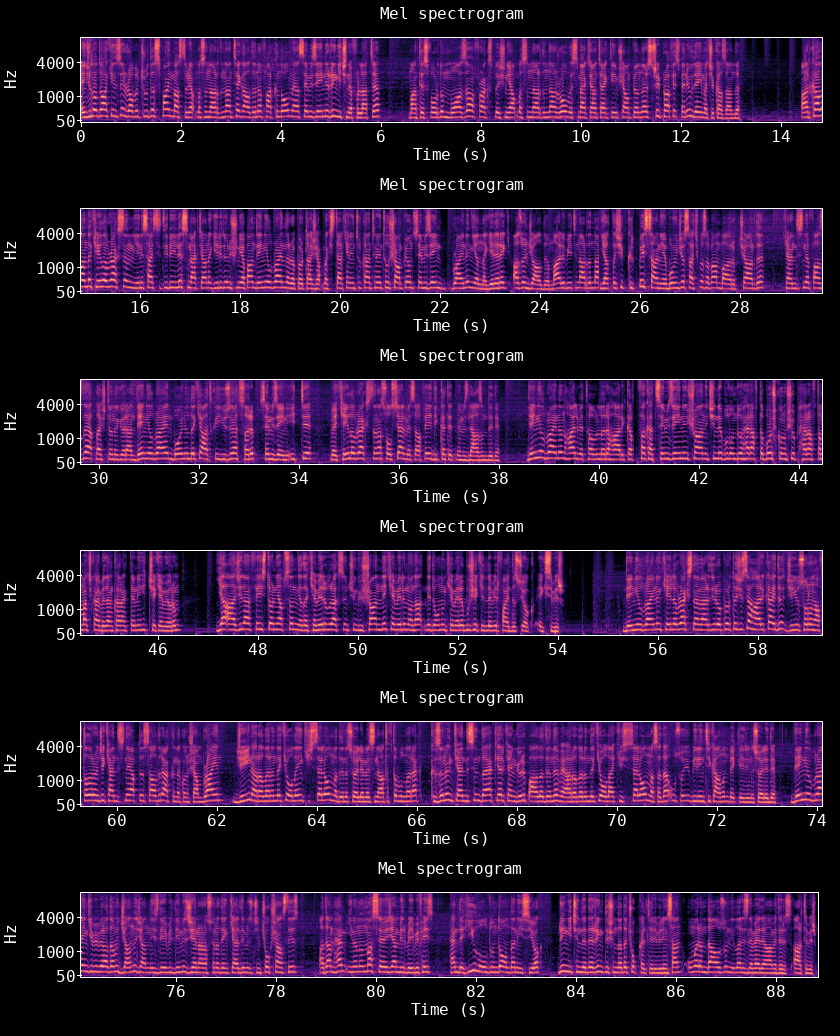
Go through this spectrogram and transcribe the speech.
Angela Dawkins'in Robert Roode'a Spinebuster yapmasının ardından tag aldığının farkında olmayan Sami Zayn'i ring içine fırlattı. Montez Ford'un muazzam frog splash'ını yapmasının ardından Raw ve SmackDown Tag Team şampiyonları Street Profits ve New Day maçı kazandı. Arka alanda Caleb Braxton yeni saç stiliyle SmackDown'a geri dönüşünü yapan Daniel Bryan'la röportaj yapmak isterken Intercontinental şampiyon Sami Zayn Bryan'ın yanına gelerek az önce aldığı mağlubiyetin ardından yaklaşık 45 saniye boyunca saçma sapan bağırıp çağırdı. Kendisine fazla yaklaştığını gören Daniel Bryan boynundaki atkıyı yüzüne sarıp Sami Zayn'i itti ve Caleb Braxton'a sosyal mesafeye dikkat etmemiz lazım dedi. Daniel Bryan'ın hal ve tavırları harika fakat Sami Zayn'in şu an içinde bulunduğu her hafta boş konuşup her hafta maç kaybeden karakterini hiç çekemiyorum. Ya acilen face turn yapsın ya da kemeri bıraksın çünkü şu an ne kemerin ona ne de onun kemere bu şekilde bir faydası yok. Eksi bir. Daniel Bryan'ın Caleb Braxton'a verdiği röportaj ise harikaydı. Jey Uso'nun haftalar önce kendisine yaptığı saldırı hakkında konuşan Bryan, Jey'in aralarındaki olayın kişisel olmadığını söylemesine atıfta bulunarak kızının kendisini dayak yerken görüp ağladığını ve aralarındaki olay kişisel olmasa da Uso'yu bir intikamın beklediğini söyledi. Daniel Bryan gibi bir adamı canlı canlı izleyebildiğimiz jenerasyona denk geldiğimiz için çok şanslıyız. Adam hem inanılmaz sevecen bir babyface hem de heel olduğunda ondan iyisi yok. Ring içinde de ring dışında da çok kaliteli bir insan. Umarım daha uzun yıllar izlemeye devam ederiz. Artı bir.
